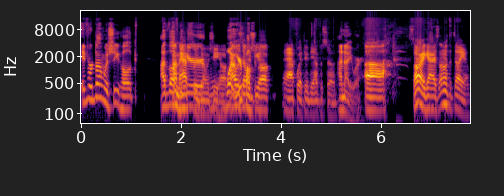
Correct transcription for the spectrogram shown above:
if we're done with She-Hulk, I'd love I'm to hear done with She-Hulk. what I was you're done with. She-Hulk halfway through the episode. I know you were. Uh, sorry guys, I don't know what to tell you.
